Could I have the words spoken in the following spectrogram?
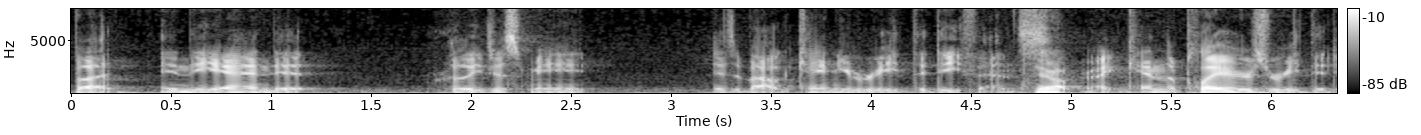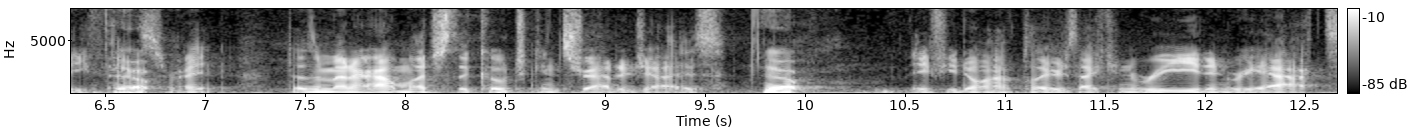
But in the end, it really just me is about can you read the defense? Yep. Right? Can the players read the defense? Right? Doesn't matter how much the coach can strategize. Yep. If you don't have players that can read and react,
